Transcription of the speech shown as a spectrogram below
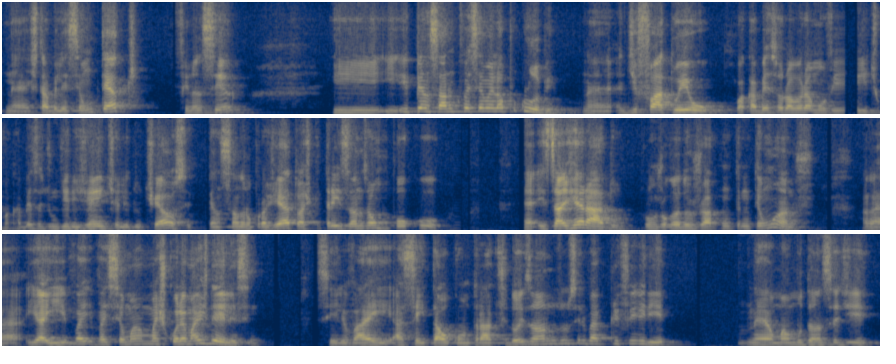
né, estabelecer um teto financeiro e, e, pensaram que vai ser melhor para o clube. Né? De fato, eu, com a cabeça do Abramovich, com a cabeça de um dirigente ali do Chelsea, pensando no projeto, acho que três anos é um pouco é, exagerado para um jogador já com 31 anos. É, e aí vai, vai ser uma, uma escolha mais dele, assim. Se ele vai aceitar o contrato de dois anos ou se ele vai preferir né, uma mudança de,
